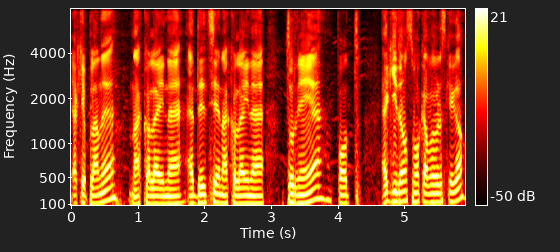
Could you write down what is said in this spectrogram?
Jakie plany na kolejne edycje, na kolejne turnieje pod egidą Smoka Wawelskiego?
